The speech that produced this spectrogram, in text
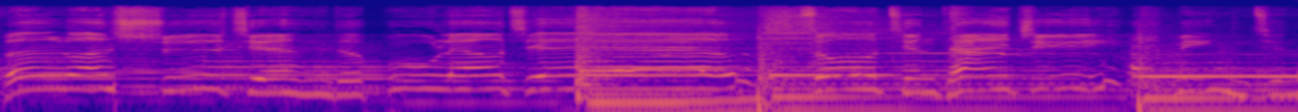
纷乱世界的不了解，昨天太近，明天，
